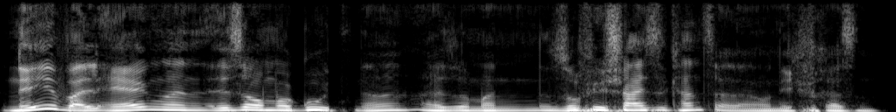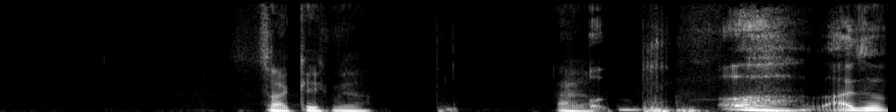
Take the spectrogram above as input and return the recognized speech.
Nee, weil irgendwann ist auch mal gut, ne? Also man, so viel Scheiße kannst du dann auch nicht fressen. Sag ich mir. Also, Oh, also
